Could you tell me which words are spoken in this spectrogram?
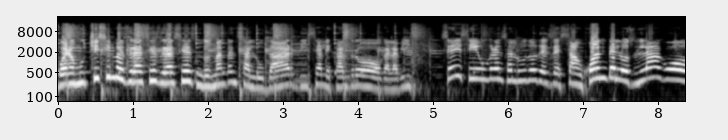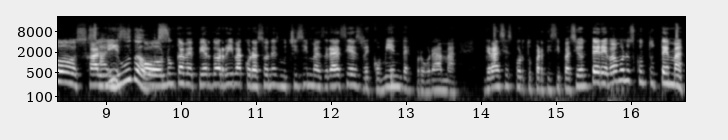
Bueno, muchísimas gracias, gracias. Nos mandan saludar, dice Alejandro Galaviz. Sí, sí, un gran saludo desde San Juan de los Lagos, Jalisco. Saludos. Nunca me pierdo arriba, corazones, muchísimas gracias. Recomienda el programa. Gracias por tu participación. Tere, vámonos con tu tema,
